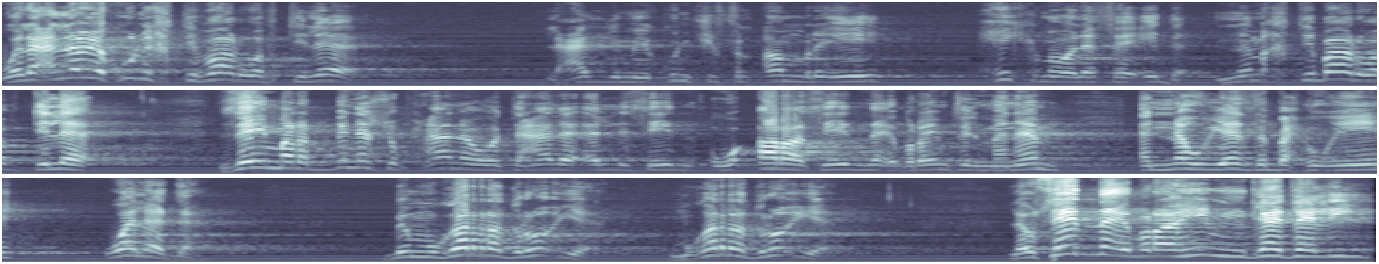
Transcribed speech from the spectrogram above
ولعله يكون اختبار وابتلاء. لعل ما يكونش في الأمر إيه؟ حكمة ولا فائدة إنما اختبار وابتلاء. زي ما ربنا سبحانه وتعالى قال لسيدنا وأرى سيدنا إبراهيم في المنام أنه يذبح إيه؟ ولده بمجرد رؤية. مجرد رؤية. لو سيدنا إبراهيم جدلي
